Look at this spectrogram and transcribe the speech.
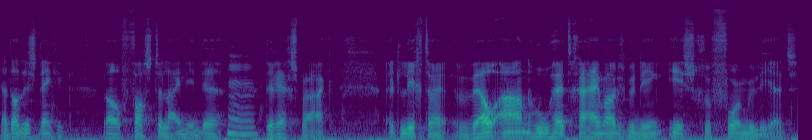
Ja, dat is denk ik wel vaste lijn in de, Hmm. de rechtspraak. Het ligt er wel aan hoe het geheimhoudingsbeding is geformuleerd.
